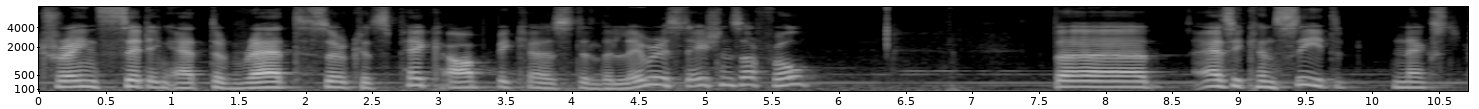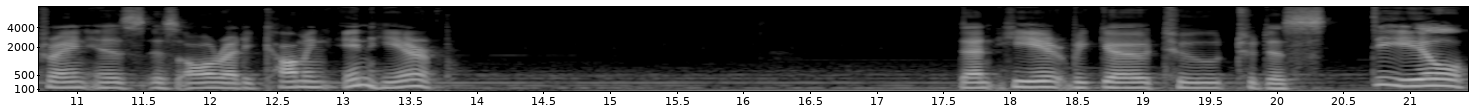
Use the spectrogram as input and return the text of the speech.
trains sitting at the red circuits pickup because the delivery stations are full. But as you can see, the next train is, is already coming in here. Then here we go to, to the steel.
